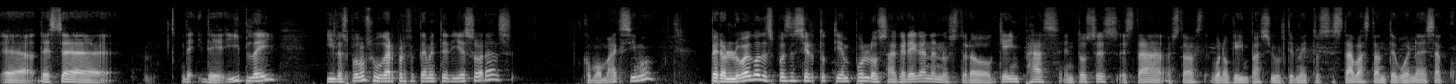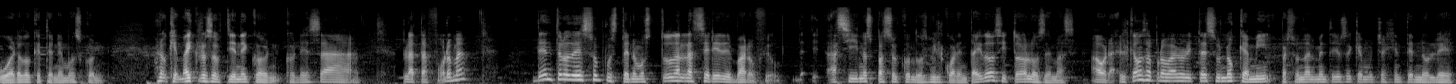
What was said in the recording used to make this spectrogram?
de esa... de ePlay y los podemos jugar perfectamente 10 horas como máximo. Pero luego, después de cierto tiempo, los agregan a nuestro Game Pass. Entonces está, está bueno, Game Pass y Ultimate. está bastante buena ese acuerdo que tenemos con, bueno, que Microsoft tiene con, con esa plataforma. Dentro de eso, pues tenemos toda la serie de Battlefield. Así nos pasó con 2042 y todos los demás. Ahora, el que vamos a probar ahorita es uno que a mí, personalmente, yo sé que a mucha gente no le,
